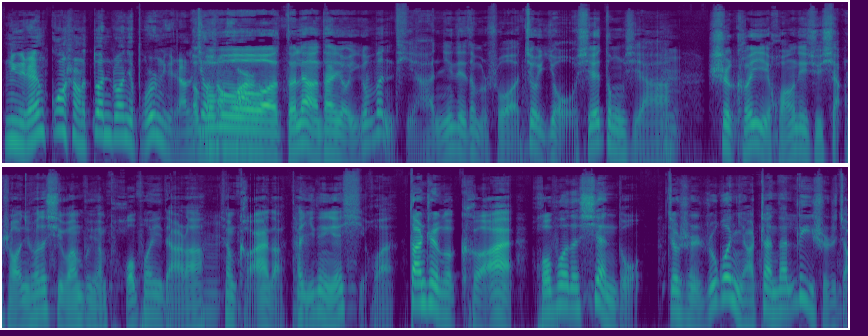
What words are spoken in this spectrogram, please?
女人光剩了端庄就不是女人了，呃不不就剩花儿了。不不，德亮，但有一个问题啊，你得这么说，就有些东西啊。嗯是可以皇帝去享受，你说他喜欢不喜欢活泼一点了，嗯像可爱的，他一定也喜欢。但这个可爱活泼的限度，就是如果你要站在历史的角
